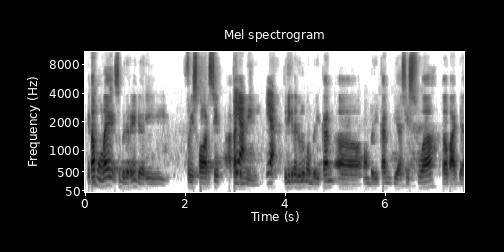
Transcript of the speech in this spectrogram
Kita mulai sebenarnya dari free scholarship academy. Iya. Jadi kita dulu memberikan uh, memberikan beasiswa kepada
